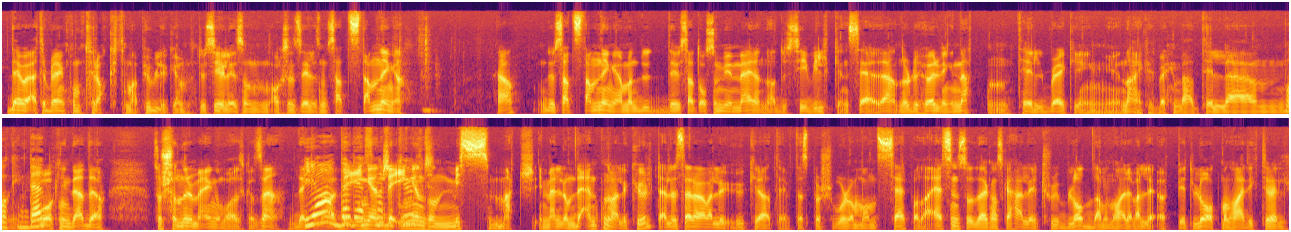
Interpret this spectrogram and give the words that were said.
det er jo å etablere en kontrakt med publikum. Du sier liksom, Aksel sier liksom 'sett stemninga'. Ja, du setter stemninga, men du, du setter også mye mer enn det. Du sier hvilken serie det er. Når du hører vignetten til Breaking Nei, ikke Breaking Bad, til um, Walking Dead. Walking Dead ja. Så skjønner du med en gang hva du skal se. Det er, ikke Ja, det det er er det ingen, er er ingen sånn mismatch imellom. Det er enten veldig kult, eller så er det veldig ukreativt. Det spørs hvordan man ser på det. Jeg syns det er ganske herlig i True Blood, der man har en veldig upbeat låt. Man har riktig vel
